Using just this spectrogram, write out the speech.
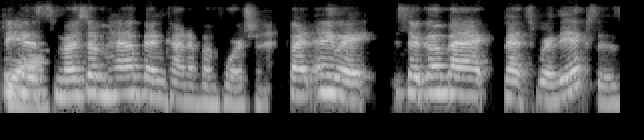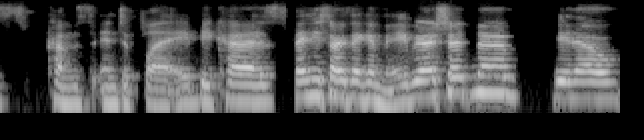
because yeah. most of them have been kind of unfortunate. But anyway, so going back, that's where the exes comes into play because then you start thinking maybe I shouldn't have you know,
